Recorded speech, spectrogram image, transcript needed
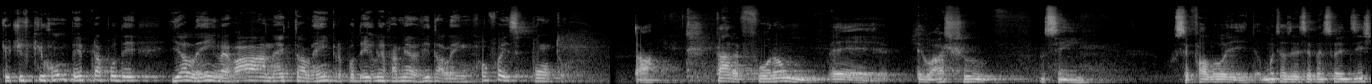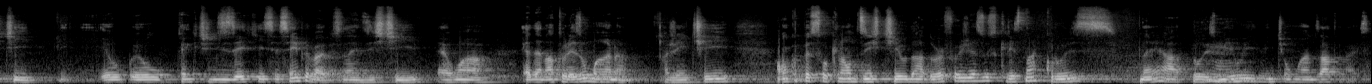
que eu tive que romper para poder ir além, levar a Nectar além, para poder levar minha vida além. Qual foi esse ponto? Tá. Cara, foram. É, eu acho, assim. Você falou aí, muitas vezes você pensou em desistir eu, eu tenho que te dizer que você sempre vai precisar existir. É uma é da natureza humana. A gente a única pessoa que não desistiu da dor foi Jesus Cristo na cruz, né, há 2021 uhum. anos atrás.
